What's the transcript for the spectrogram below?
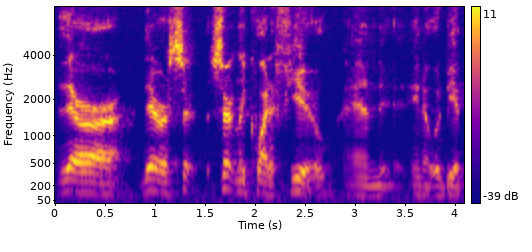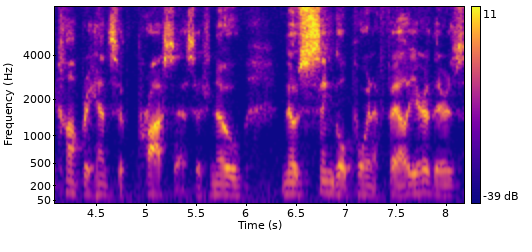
there are there are cer- certainly quite a few, and you know it would be a comprehensive process. There's no no single point of failure. There's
